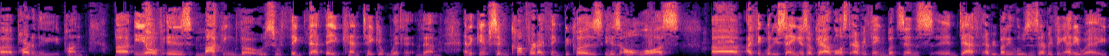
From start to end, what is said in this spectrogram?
Uh, pardon the pun uh, Eov is mocking those who think that they can take it with them. And it gives him comfort, I think, because his own loss, um, I think what he's saying is, okay, I lost everything, but since in death everybody loses everything anyway,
